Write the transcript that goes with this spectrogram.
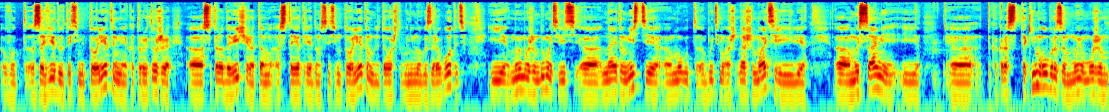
вот заведуют этими туалетами, которые тоже э, с утра до вечера там стоят рядом с этим туалетом для того, чтобы немного заработать. И мы можем думать, ведь э, на этом месте э, могут быть наши матери или э, мы сами, и как раз таким образом мы можем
